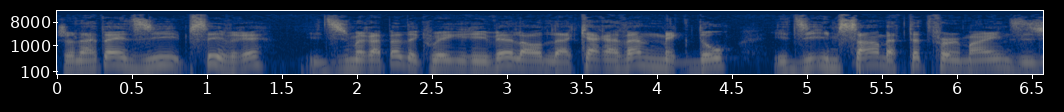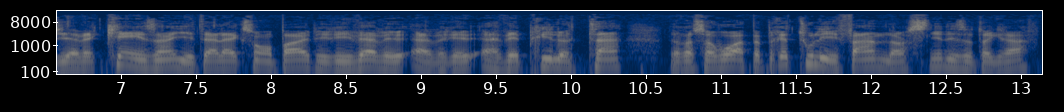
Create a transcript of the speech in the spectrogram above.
Jonathan dit, puis c'est vrai, il dit Je me rappelle de Craig Rivet lors de la caravane McDo. Il dit Il me semble à Thetford Mines, il dit, il avait 15 ans, il était allé avec son père, puis Rivet avait, avait, avait pris le temps de recevoir à peu près tous les fans, leur signer des autographes.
